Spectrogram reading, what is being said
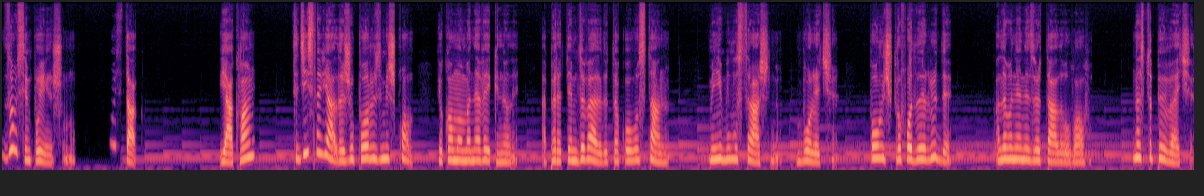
зовсім по-іншому. Ось так. Як вам? Це дійсно я лежу поруч з мішком, в якому мене викинули, а перед тим довели до такого стану. Мені було страшно, боляче. Поруч проходили люди, але вони не звертали увагу. Наступив вечір.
